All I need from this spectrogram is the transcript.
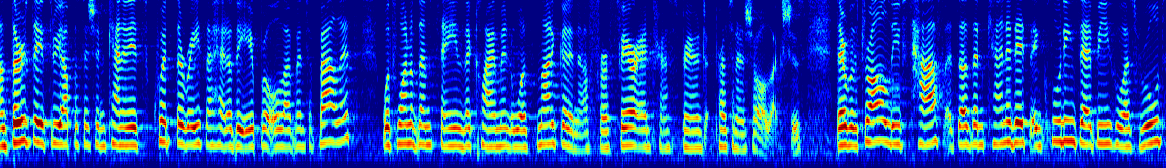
On Thursday, three opposition candidates quit the race ahead of the April 11th ballot, with one of them saying the climate was not good enough for fair and transparent presidential elections. Their withdrawal leaves half a dozen candidates, including Deby, who has ruled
